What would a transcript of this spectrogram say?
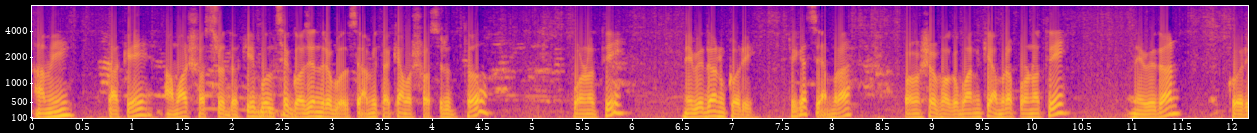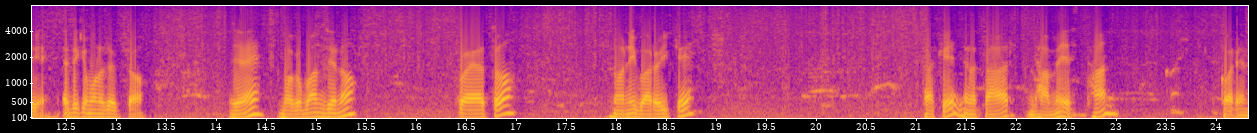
আমি তাকে আমার সশ্রদ্ধ। কে বলছে? গজেন্দ্র বলছে, আমি তাকে আমার সশ্রদ্ধ প্রণতি নিবেদন করি। ঠিক আছে? আমরা পরমেশ্বর ভগবানকে আমরা প্রণতি নিবেদন করি। এদিকে মনোযোগ দাও যে ভগবান যেন প্রয়াত ননী বারৈকে তাকে যেন তার ধামে স্থান করেন।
